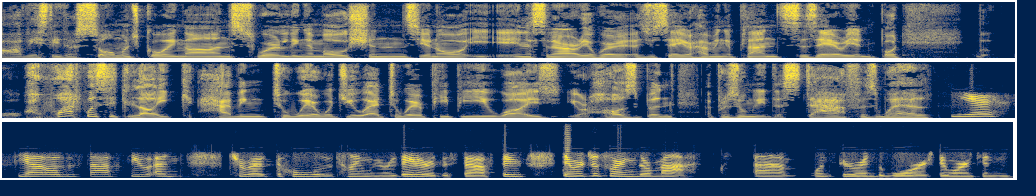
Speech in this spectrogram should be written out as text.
obviously there's so much going on, swirling emotions, you know, in a scenario where, as you say, you're having a planned cesarean. But what was it like having to wear what you had to wear PPE wise, your husband, and presumably the staff as well? Yes, yeah, all the staff too, and throughout the whole time we were there, the staff they they were just wearing their masks. Um, once we were in the ward, they weren't in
